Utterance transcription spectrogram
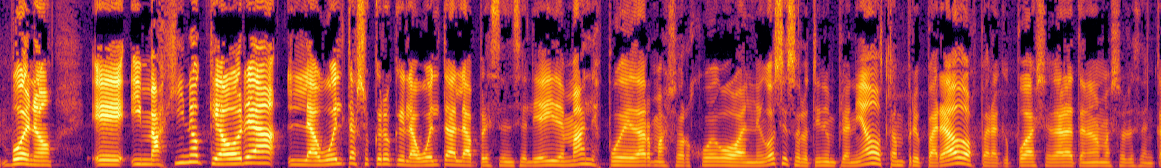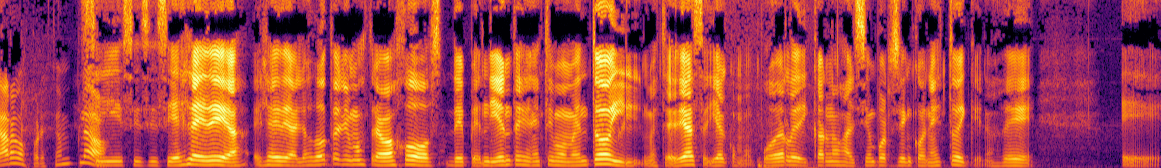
bueno, eh, imagino que ahora la vuelta, yo creo que la vuelta a la presencialidad y demás les puede dar mayor juego al negocio. ¿Eso lo tienen planeado? ¿Están preparados para que pueda llegar a tener mayores encargos, por ejemplo? Sí, sí, sí, sí, es la idea, es la idea. Los dos tenemos trabajos dependientes en este momento y nuestra idea sería como poder dedicarnos al 100% con esto y que nos dé eh,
